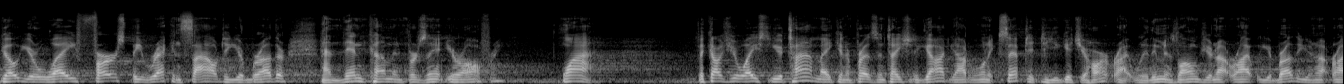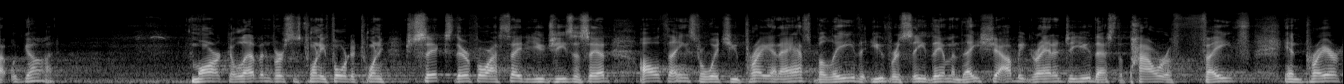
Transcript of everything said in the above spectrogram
go your way, first be reconciled to your brother, and then come and present your offering. Why? Because you're wasting your time making a presentation to God. God won't accept it till you get your heart right with Him. As long as you're not right with your brother, you're not right with God. Mark 11, verses 24 to 26. Therefore, I say to you, Jesus said, All things for which you pray and ask, believe that you've received them and they shall be granted to you. That's the power of faith in prayer.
